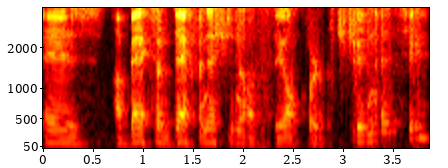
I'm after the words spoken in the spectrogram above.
is a better definition of the opportunity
